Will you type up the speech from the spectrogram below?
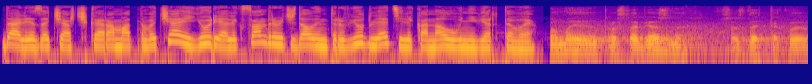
Далее за чашечкой ароматного чая Юрий Александрович дал интервью для телеканала «Универ ТВ». Мы просто обязаны создать такое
